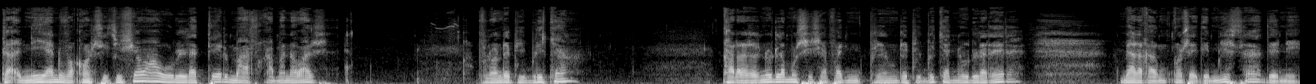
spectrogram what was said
Ka ny hanova constitution an, olona telo mahafaka manao azy. Volohany République an, karazan'olona moa sisa fa ny mpiren'ny République ny olona rery, miaraka amin'ny conseil des ministres dia ny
